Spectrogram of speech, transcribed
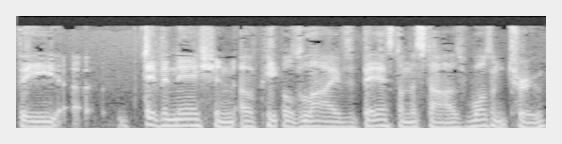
the uh, divination of people's lives based on the stars wasn't true,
